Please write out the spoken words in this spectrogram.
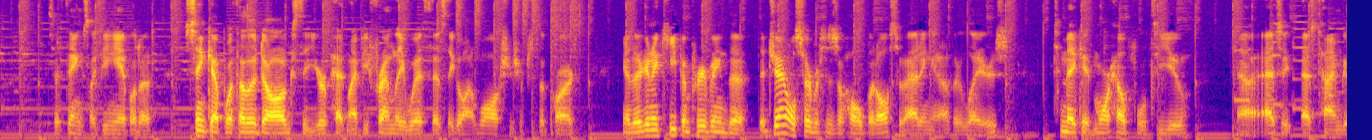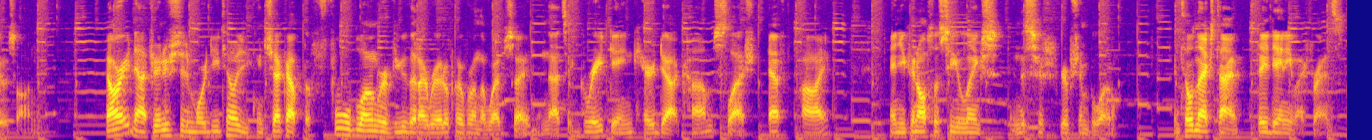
So things like being able to sync up with other dogs that your pet might be friendly with as they go on walks or trips to the park. You know, they're going to keep improving the, the general service as a whole, but also adding in other layers to make it more helpful to you uh, as, it, as time goes on. Alright, now if you're interested in more detail, you can check out the full-blown review that I wrote up over on the website, and that's at greatdanecare.com slash FI and you can also see links in the description below. Until next time, stay Danny, my friends.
